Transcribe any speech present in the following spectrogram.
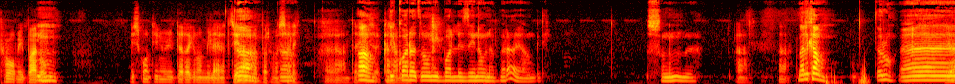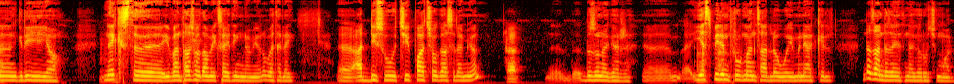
ፕሮ የሚባለው discontinue ሊደረግ ነው የሚል አይነት ዜና ነበር መሰለኝ። ሊቋረጥ ነው የሚባል ዜናው ነበረ። ያው እንግዲህ እሱንም መልካም ጥሩ። እንግዲህ ያው next event ኣቸው በጣም exciting ነው የሚሆነው። በተለይ አዲሱ chip ኣቸው ጋር ስለሚሆን ብዙ ነገር የ speed improvement አለው ወይ? ምን ያክል? እንደዛ እንደዚ አይነት ነገሮችም አሉ።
